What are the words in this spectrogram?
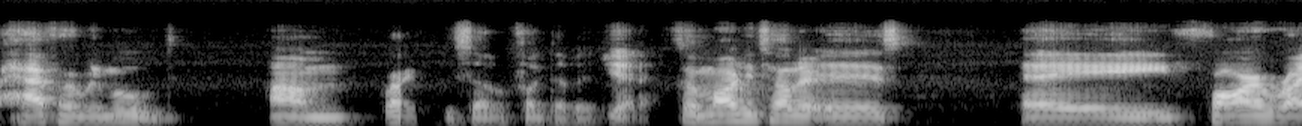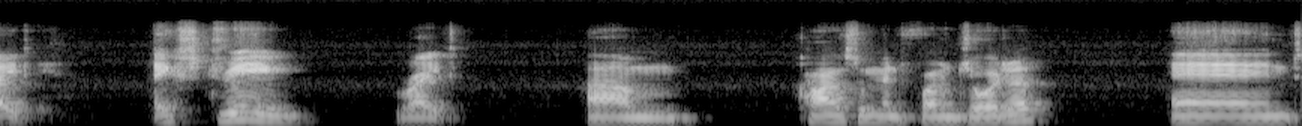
have her removed. Um, right. so. Fucked up it. Yeah. So Marjorie Taylor is a far right, extreme right um, congresswoman from Georgia, and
